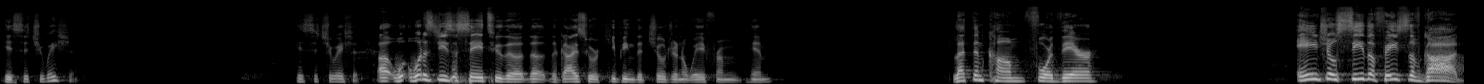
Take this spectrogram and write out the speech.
His situation. His situation. Uh, what does Jesus say to the, the, the guys who are keeping the children away from him? Let them come for their angels see the face of God.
